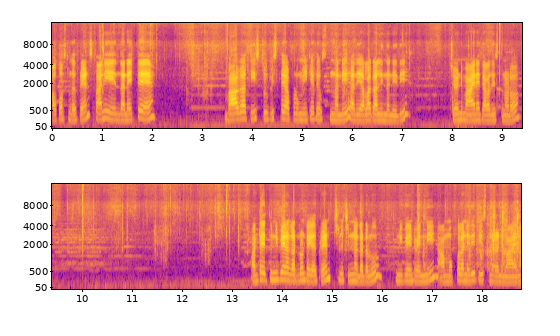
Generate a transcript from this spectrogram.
అపోస్తుంది కదా ఫ్రెండ్స్. కానీ దాని అయితే బాగా తీసి చూపిస్తే అప్పుడు మీకే తెలుస్తుందండి అది ఎలా కాలిందనేది. చూడండి మా ఆయన అయితే ఎలా తీస్తున్నాడో. అంటే తున్నిపోయిన గడ్డలు ఉంటాయి కదా ఫ్రెండ్స్ చిన్న చిన్న గడ్డలు తున్నిపోయినవన్నీ ఆ మొక్కలు అనేది తీస్తున్నాడండి మా ఆయన.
